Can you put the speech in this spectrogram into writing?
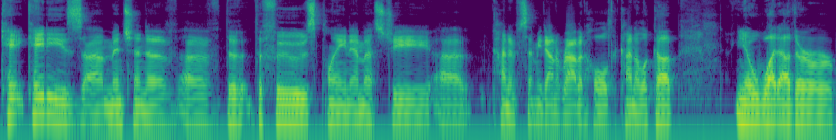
Ka- Katie's uh, mention of of the the Foos playing MSG uh, kind of sent me down a rabbit hole to kind of look up, you know, what other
